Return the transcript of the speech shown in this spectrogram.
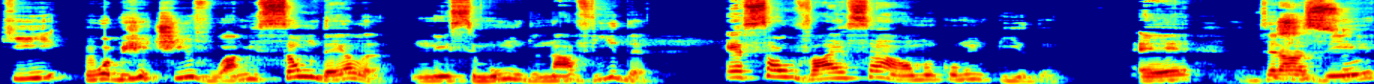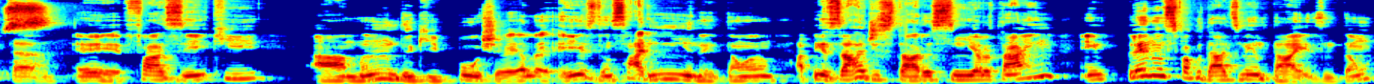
que o objetivo, a missão dela nesse mundo, na vida, é salvar essa alma corrompida. É trazer, Jesus. é fazer que a Amanda, que, poxa, ela é ex-dançarina, então, apesar de estar assim, ela está em, em plenas faculdades mentais. Então,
